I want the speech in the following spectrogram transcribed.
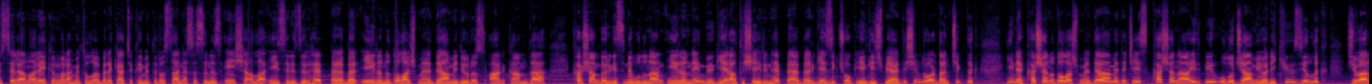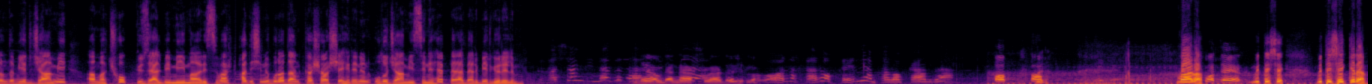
Esselamu Aleyküm ve Rahmetullahi ve Berekatü. Kıymetli dostlar nasılsınız? İnşallah iyisinizdir. Hep beraber İran'ı dolaşmaya devam ediyoruz. Arkamda Kaşan bölgesinde bulunan İran'ın en büyük yeraltı şehrini hep beraber gezdik. Çok ilginç bir yerdi. Şimdi oradan çıktık. Yine Kaşan'ı dolaşmaya devam edeceğiz. Kaşan'a ait bir ulu cami var. 200 yıllık civarında bir cami ama çok güzel bir mimarisi var. Hadi şimdi buradan Kaşar şehrinin ulu camisini hep beraber bir görelim. قشنگی نداره نه اون در نقش برداری خلا والا خراب خیلی هم خراب کردن آب آب Var abi. واتر Müteşe müteşekkirim.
